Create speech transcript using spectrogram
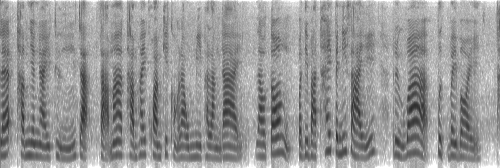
และทำยังไงถึงจะสามารถทำให้ความคิดของเรามีพลังได้ เราต้องปฏิบัติให้เป็นนิสัย หรือว่าฝึกบ่อยๆ ท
